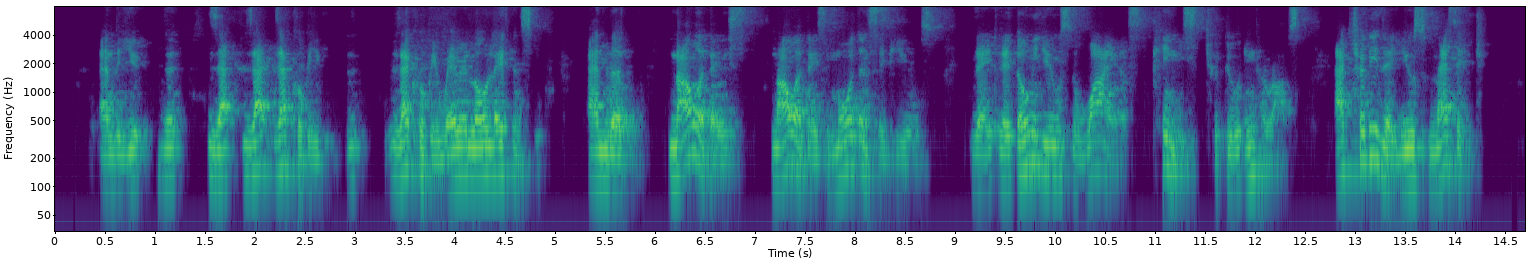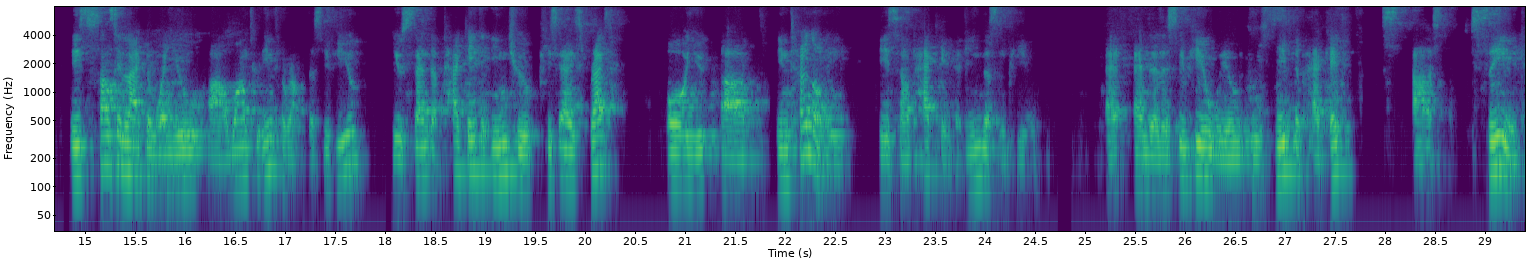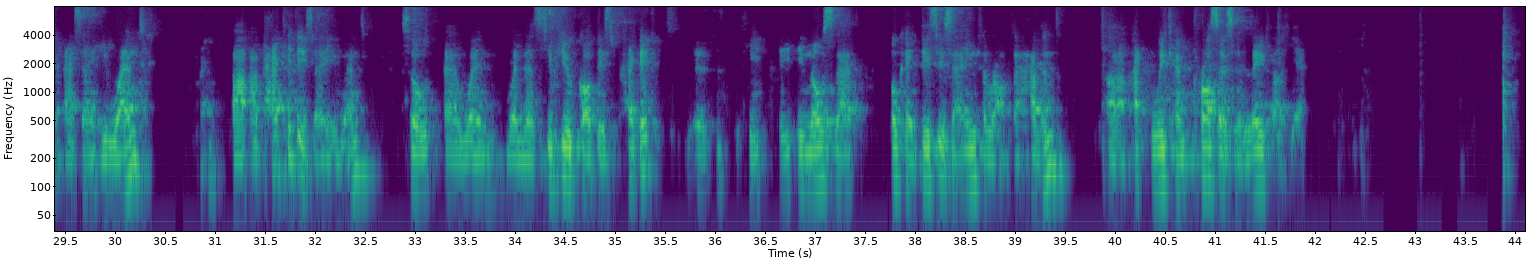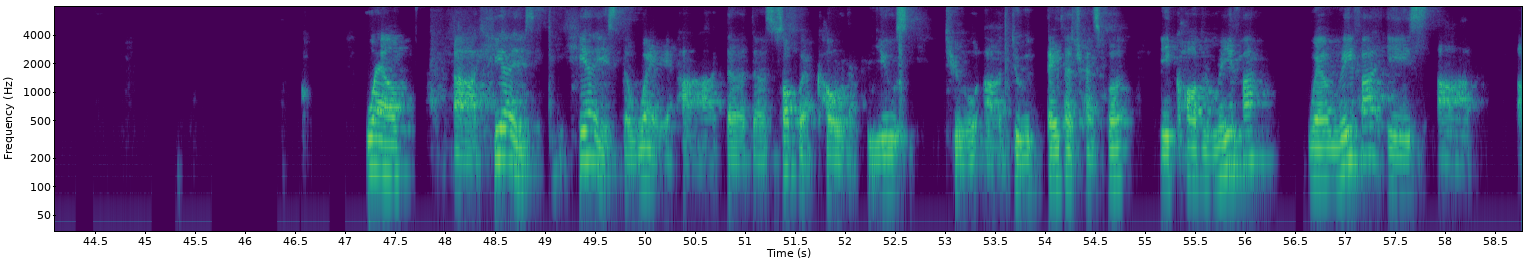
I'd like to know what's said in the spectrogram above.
and you the, that that that could be that could be very low latency. And nowadays, nowadays modern CPUs they, they don't use wires, pins to do interrupts. Actually, they use message. It's something like when you uh, want to interrupt the CPU, you send a packet into PCI Express, or you uh, internally, it's a packet in the CPU. And, and the CPU will receive the packet, uh, see it as an event. Uh, a packet is an event. So uh, when, when the CPU got this packet, it, it, it knows that okay, this is an interrupt that happened. Uh, we can process it later, yeah. Well, uh, here is here is the way uh, the, the software code used to uh, do data transfer. It called RIFFA. Well, RIFFA is uh,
